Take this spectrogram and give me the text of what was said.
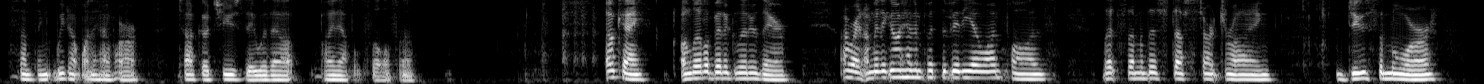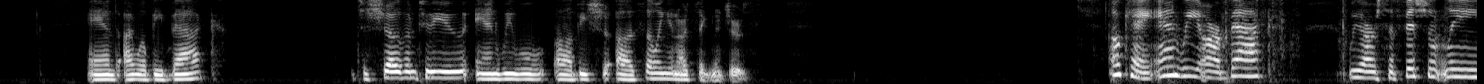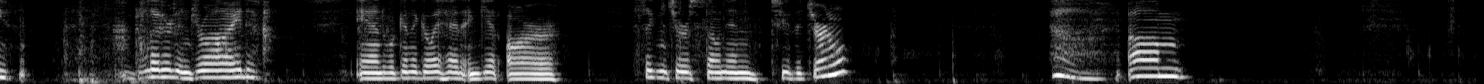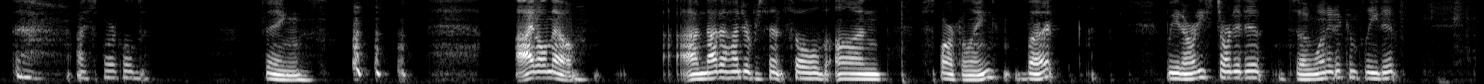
something, we don't want to have our Taco Tuesday without pineapple salsa. Okay, a little bit of glitter there. All right, I'm going to go ahead and put the video on pause. Let some of this stuff start drying. Do some more. And I will be back to show them to you, and we will uh, be uh, sewing in our signatures. Okay, and we are back. We are sufficiently glittered and dried. And we're going to go ahead and get our signatures sewn in to the journal. um, I sparkled things. I don't know. I'm not 100% sold on sparkling, but we had already started it, so I wanted to complete it.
